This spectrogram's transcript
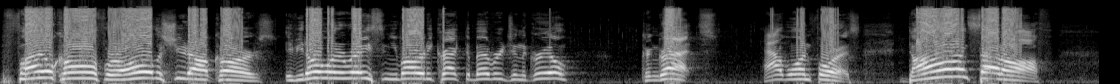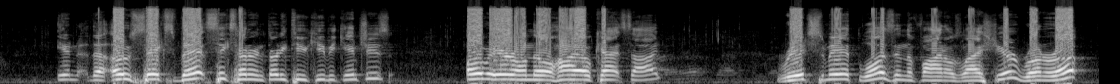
Final call for all the shootout cars. If you don't want to race and you've already cracked the beverage in the grill, congrats. Have one for us. Don Sadoff in the 06 vet, 632 cubic inches. Over here on the Ohio Cat side. Rich Smith was in the finals last year, runner up.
